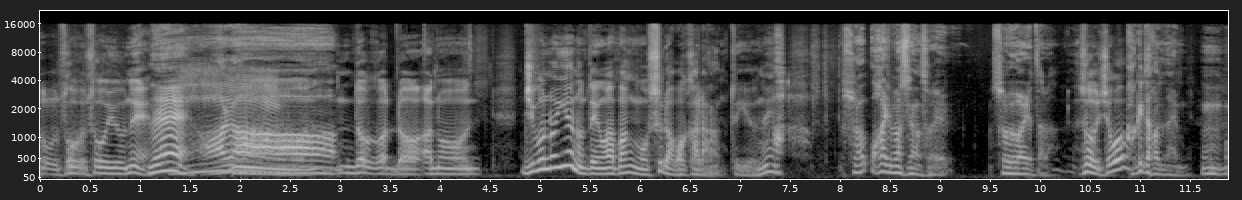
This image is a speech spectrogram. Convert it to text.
そうそうそういうね。えあらだからあの自分の家の電話番号すらわからんというね。あそれわかりますよそれ。そう言われたら。そうでしょ？かけたことないもん、うん、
